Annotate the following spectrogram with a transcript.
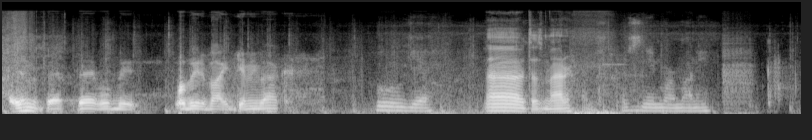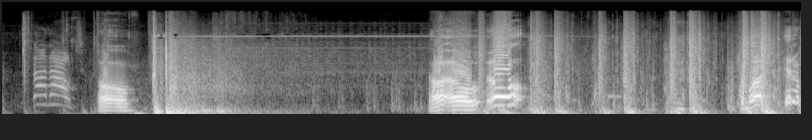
I think the best bet will be will be to buy Jimmy back. Ooh yeah. Uh, it doesn't matter. I just need more money. Uh oh. Uh oh. Oh! Come on, hit him.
